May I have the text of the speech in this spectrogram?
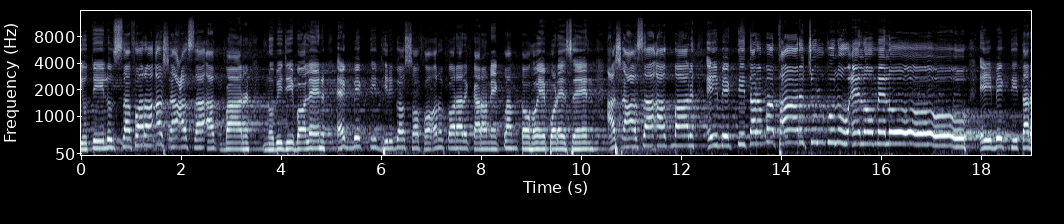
ইউতিলুস সাফার আশা আশা আকবার। নবীজি বলেন, এক ব্যক্তি দীর্ঘ সফর করার কারণে ক্লান্ত হয়ে পড়েছেন। আশা আশা আকবার, এই ব্যক্তি তার মাথার চুলগুলো এলোমেলো। এই ব্যক্তি তার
